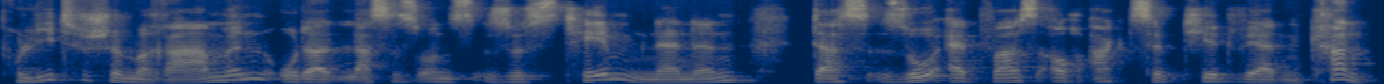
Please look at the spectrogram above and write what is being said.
politischem Rahmen oder lass es uns System nennen, dass so etwas auch akzeptiert werden kann.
